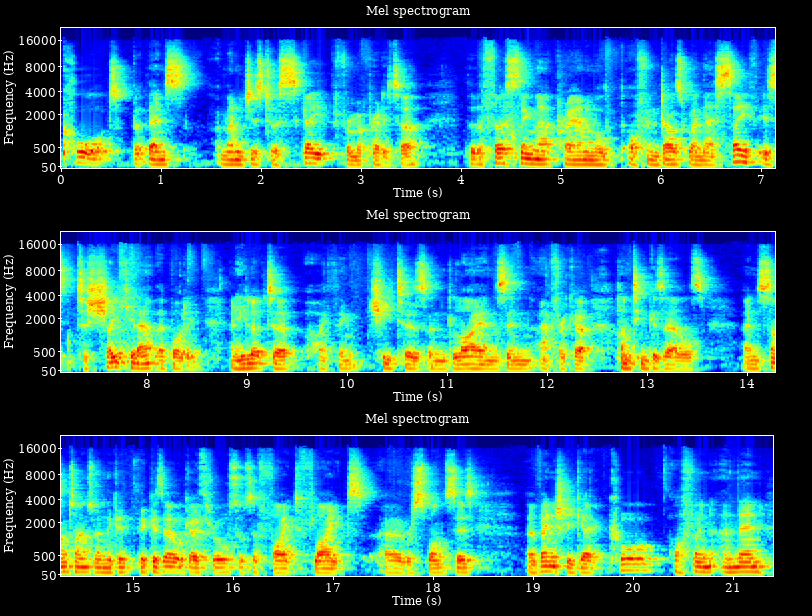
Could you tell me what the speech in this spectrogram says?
caught but then manages to escape from a predator, that the first thing that prey animal often does when they're safe is to shake it out their body. And he looked at, I think, cheetahs and lions in Africa hunting gazelles. And sometimes when the, the gazelle will go through all sorts of fight, flight uh, responses, eventually get caught often, and then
